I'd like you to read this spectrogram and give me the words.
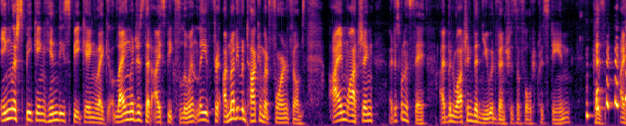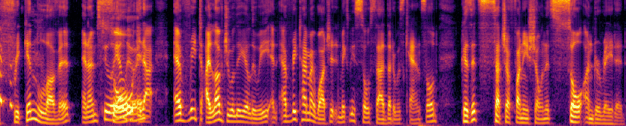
English speaking, Hindi speaking, like languages that I speak fluently. For, I'm not even talking about foreign films. I'm watching. I just want to say I've been watching the New Adventures of Old Christine because I freaking love it, and I'm Julia so Louis. and I, every t- I love Julia Louis, and every time I watch it, it makes me so sad that it was canceled because it's such a funny show and it's so underrated.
